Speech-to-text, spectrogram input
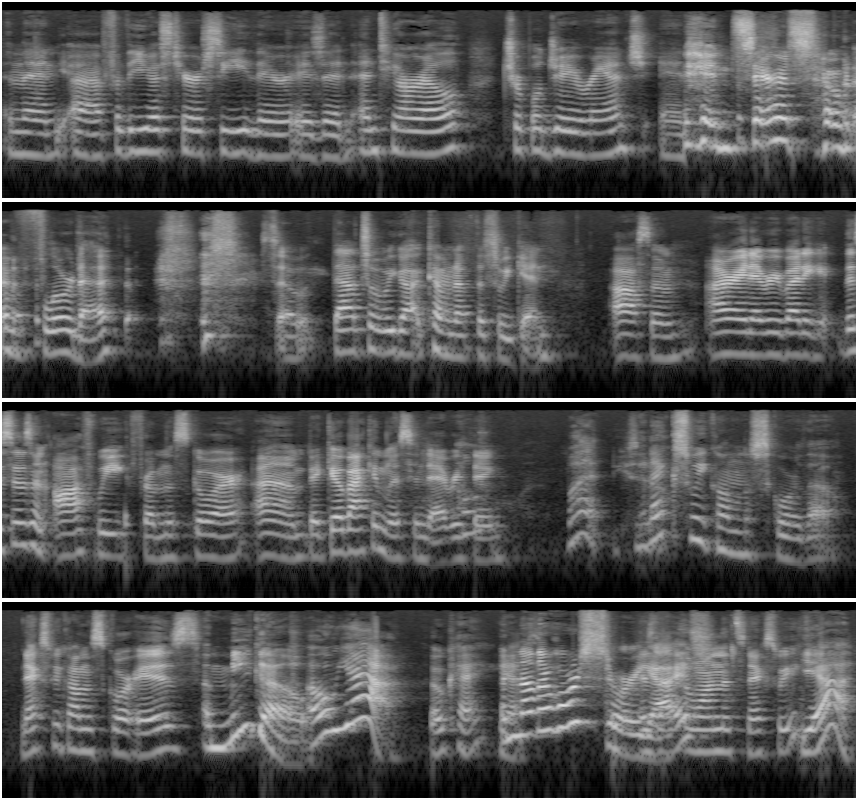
and then uh, for the USTRC, there is an NTRL Triple J Ranch in, in Sarasota, Florida. So that's what we got coming up this weekend. Awesome. All right, everybody. This is an off week from the score, um, but go back and listen to everything. What you said? Next week on the score, though, Next week on the score is. Amigo. Oh yeah. Okay. yes. Another horse story, Is guys. that the one that's next week? Yeah.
